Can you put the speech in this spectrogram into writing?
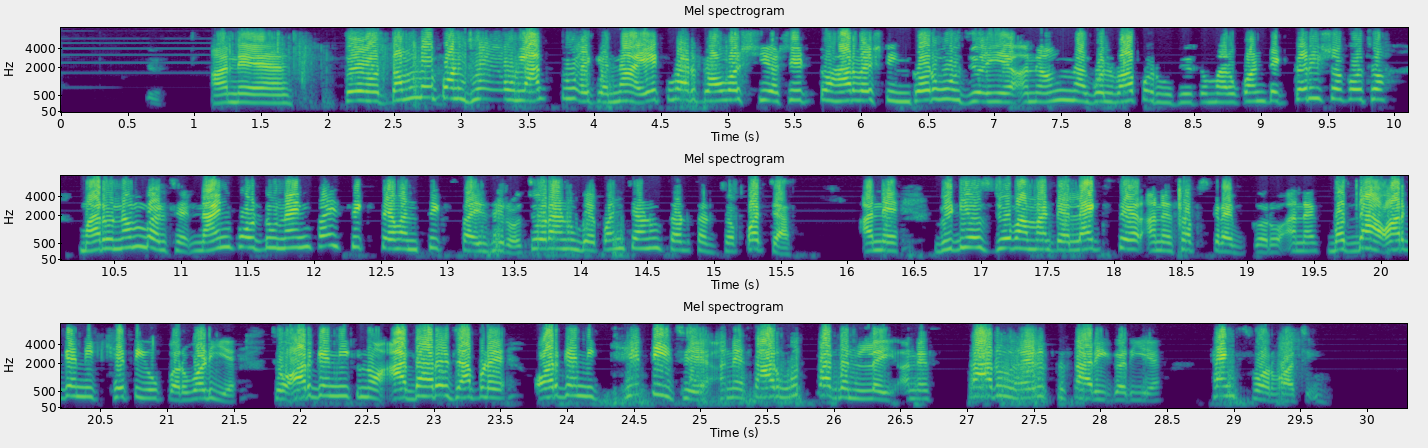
અને તો તમને પણ જો એવું લાગતું હોય કે ના, એકવાર તો અવશ્ય સીટ તો હાર્વેસ્ટિંગ કરવું જોઈએ અને અંગના ગોલ વાપરવું જોઈએ, તો મારો કોન્ટેક્ટ કરી શકો છો. મારો નંબર છે nine four two five six seven six five zero ચોરાણું બે પંચાણું, સડસઠ છ પચાસ અને વિડીયોઝ જોવા માટે લાઈક શેર અને સબસ્ક્રાઇબ કરો. અને બધા ઓર્ગેનિક ખેતી ઉપર વળીએ. જો ઓર્ગેનિક નો આધાર જ આપણે ઓર્ગેનિક ખેતી છે અને સારું ઉત્પાદન લઈ અને સારું હેલ્થ સારી કરીએ. Thanks for watching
